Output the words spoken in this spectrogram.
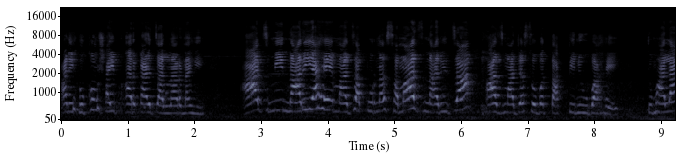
आणि हुकुमशाही फार काळ चालणार नाही. आज मी नारी आहे माझा पूर्ण समाज नारीचा आज माझ्यासोबत ताकदीने उभा आहे. तुम्हाला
